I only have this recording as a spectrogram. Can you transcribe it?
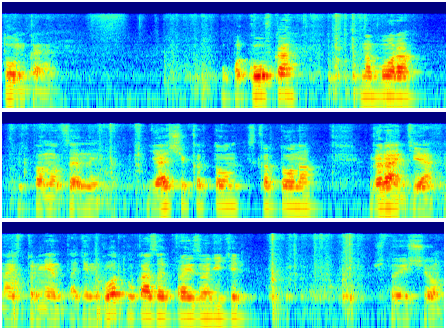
тонкая. Упаковка набора, полноценный ящик картон из картона. Гарантия на инструмент 1 год, указывает производитель. Что еще?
